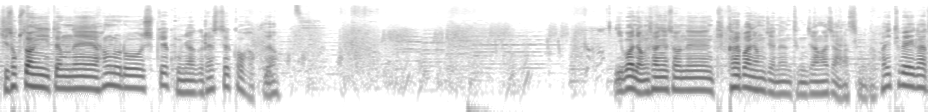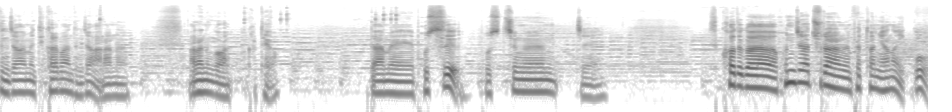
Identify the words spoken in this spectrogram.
기속성이기 때문에 항로로 쉽게 공략을 했을 것 같고요. 이번 영상에서는 디칼반 형제는 등장하지 않았습니다. 화이트베이가 등장하면 디칼반은 등장 안 하는 안 하는 것 같아요. 그 다음에 보스 보스층은 이제 스쿼드가 혼자 출연하는 패턴이 하나 있고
